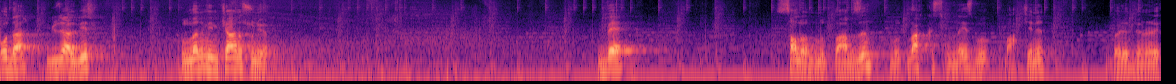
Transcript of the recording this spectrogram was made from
O da güzel bir kullanım imkanı sunuyor. Ve salon mutfağımızın mutfak kısmındayız. Bu bahçenin böyle dönerek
